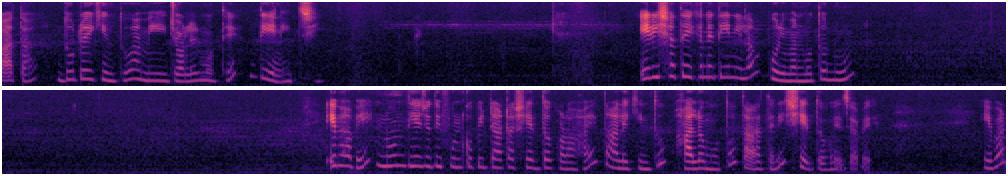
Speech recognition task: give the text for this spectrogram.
পাতা দুটোই কিন্তু আমি জলের মধ্যে দিয়ে নিচ্ছি। এরই সাথে এখানে দিয়ে নিলাম পরিমাণ মতো নুন। এভাবে নুন দিয়ে যদি ফুলকপির ডাঁটা সেদ্ধ করা হয়, তাহলে কিন্তু ভালো মতো তাড়াতাড়ি সেদ্ধ হয়ে যাবে। এবার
